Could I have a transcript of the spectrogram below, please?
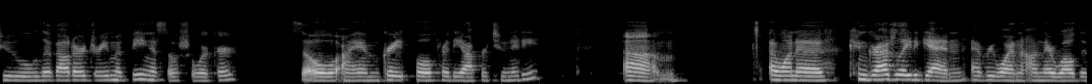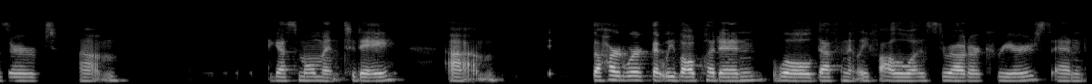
to live out our dream of being a social worker. So I am grateful for the opportunity. Um, I want to congratulate again everyone on their well-deserved, um, I guess, moment today. Um, the hard work that we've all put in will definitely follow us throughout our careers. And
